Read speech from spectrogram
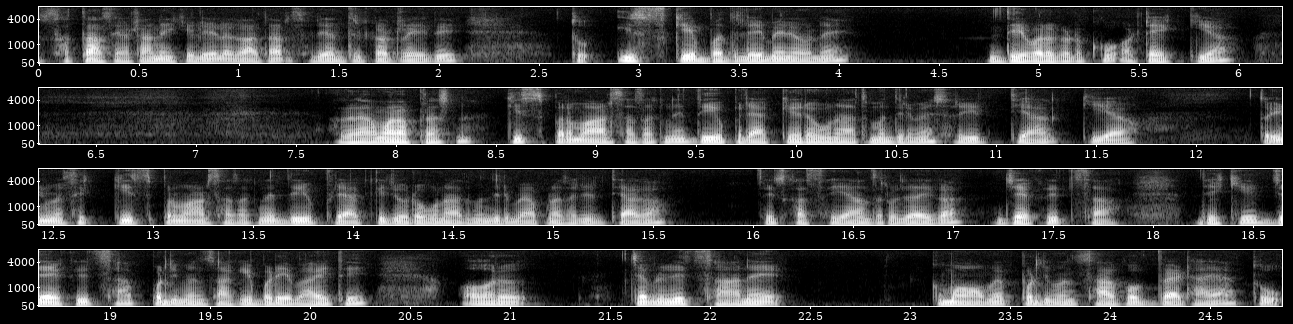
सत्ता से हटाने के लिए लगातार षडयंत्र कर रहे थे। तो इसके बदले में इन्होंने देवलगढ़ को अटैक किया। अगला हमारा प्रश्न, किस परमार शासक ने देवप्रयाग के रघुनाथ मंदिर में शरीर त्याग किया? तो इनमें से किस परमार शासक ने देवप्रयाग के जो रघुनाथ मंदिर में अपना शरीर त्यागा? तो इसका सही आंसर हो जाएगा जयकृत शाह। देखिए, जयकृत शाह प्रद्युमन शाह के बड़े भाई थे और जब ललित शाह ने कुमाऊं में प्रद्युमन शाह को बैठाया तो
